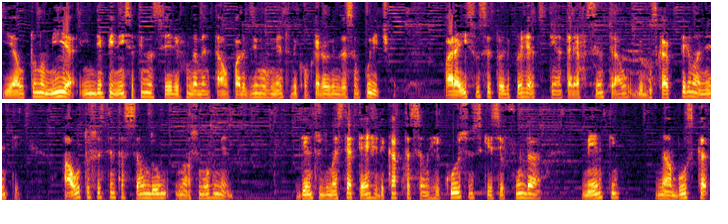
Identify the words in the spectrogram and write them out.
e a autonomia e independência financeira é fundamental para o desenvolvimento de qualquer organização política. Para isso, o setor de projetos tem a tarefa central de buscar permanente a autossustentação do nosso movimento, dentro de uma estratégia de captação de recursos que se fundamente na busca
